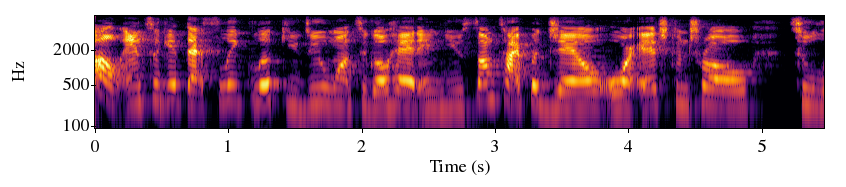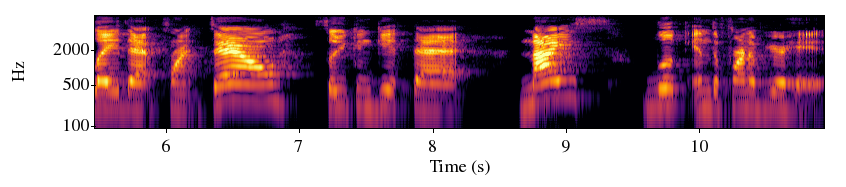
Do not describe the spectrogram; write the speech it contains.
Oh, and to get that sleek look, you do want to go ahead and use some type of gel or edge control to lay that front down so you can get that nice look in the front of your head.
